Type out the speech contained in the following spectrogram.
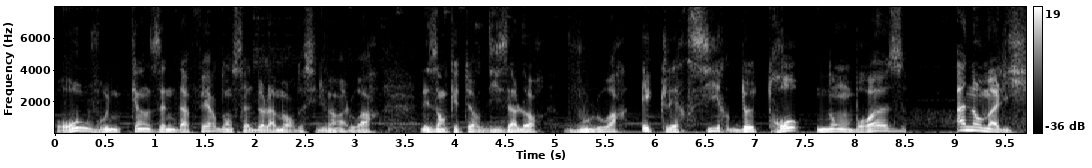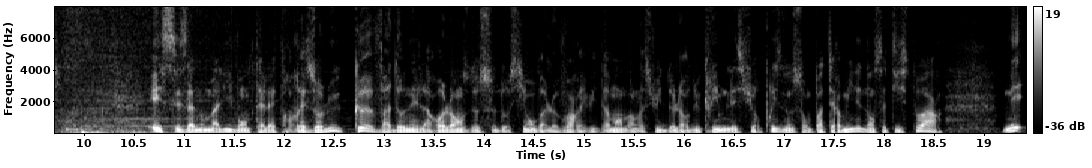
rouvre une quinzaine d'affaires, dont celle de la mort de Sylvain Alloire. Les enquêteurs disent alors vouloir éclaircir de trop nombreuses anomalies. Et ces anomalies vont-elles être résolues? Que va donner la relance de ce dossier? On va le voir évidemment dans la suite de l'heure du crime. Les surprises ne sont pas terminées dans cette histoire. Mais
